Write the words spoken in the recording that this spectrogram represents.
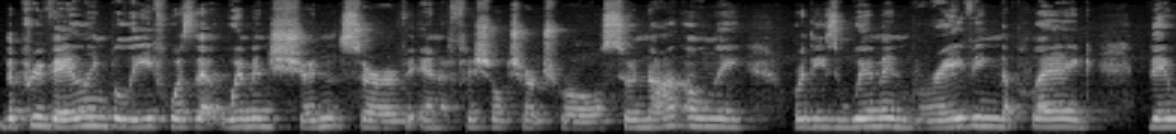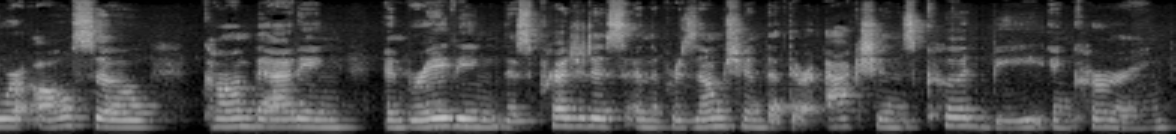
The prevailing belief was that women shouldn't serve in official church roles, so not only were these women braving the plague, they were also combating and braving this prejudice and the presumption that their actions could be incurring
